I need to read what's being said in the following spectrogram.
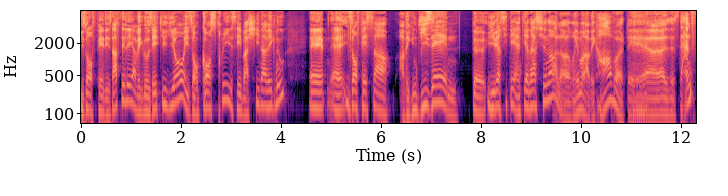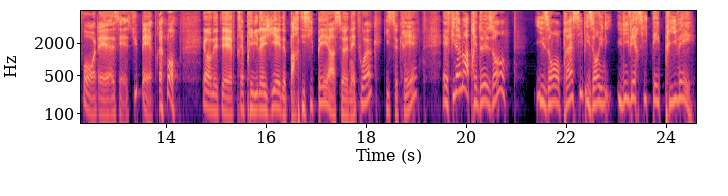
Ils ont fait des ateliers avec nos étudiants. Ils ont construit ces machines avec nous. Et euh, ils ont fait ça avec une dizaine d'universités internationales, euh, vraiment avec Harvard et euh, Stanford. Et c'est super, vraiment. Et on était très privilégiés de participer à ce network qui se créait. Et finalement, après deux ans, ils ont en principe, ils ont une université privée.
